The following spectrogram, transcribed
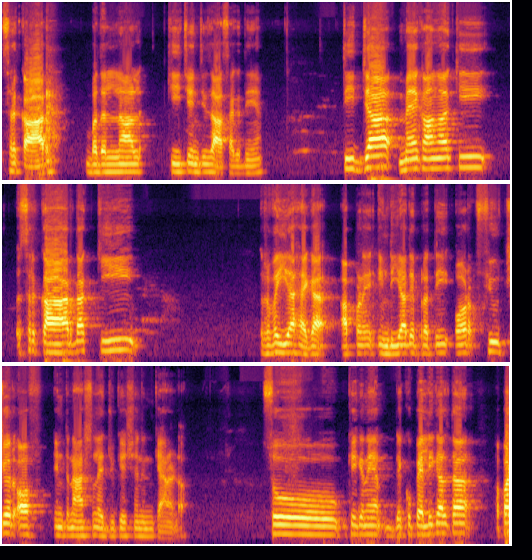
ਸਰਕਾਰ ਬਦਲ ਨਾਲ ਕੀ ਚੇਂਜਸ ਆ ਸਕਦੇ ਆ ਤੀਜਾ ਮੈਂ ਕਹਾਂਗਾ ਕਿ ਸਰਕਾਰ ਦਾ ਕੀ ਰਵਈਆ ਹੈਗਾ ਆਪਣੇ ਇੰਡੀਆ ਦੇ ਪ੍ਰਤੀ ਔਰ future of international education in Canada so ਕੀ ਕਹਿੰਦੇ ਆ? ਦੇਖੋ, ਪਹਿਲੀ ਗੱਲ ਤਾਂ ਆਪਾਂ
